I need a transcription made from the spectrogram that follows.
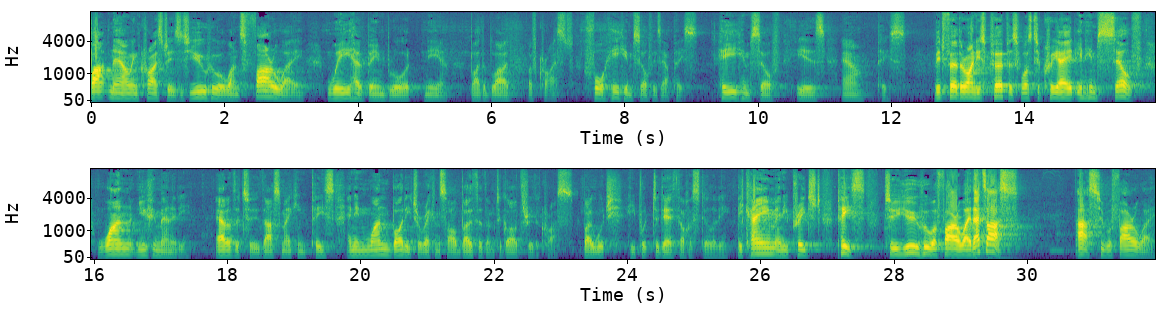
But now in Christ Jesus, you who were once far away, we have been brought near by the blood of Christ. For he himself is our peace. He himself is our peace. A bit further on, his purpose was to create in himself one new humanity out of the two, thus making peace, and in one body to reconcile both of them to God through the cross, by which he put to death the hostility. He came and he preached peace to you who were far away. That's us, us who were far away.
